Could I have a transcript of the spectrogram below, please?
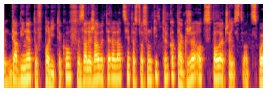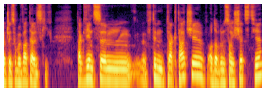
gabinetów polityków zależały te relacje, te stosunki, tylko także od społeczeństw, od społeczeństw obywatelskich. Tak więc w tym traktacie o dobrym sąsiedztwie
